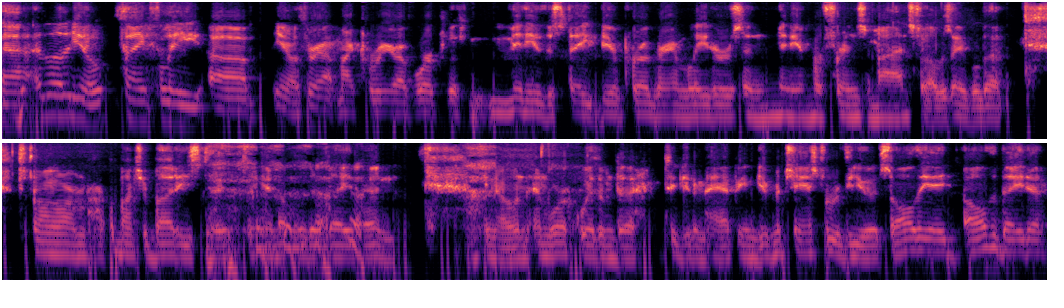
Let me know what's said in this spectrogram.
uh, you know, thankfully, uh, you know, throughout my career, I've worked with many of the state deer program leaders, and many of them are friends of mine. So I was able to strong arm a bunch of buddies to, to hand over the data and you know, and, and, work with them to to get them happy and give them a chance to review it. So all the all the data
